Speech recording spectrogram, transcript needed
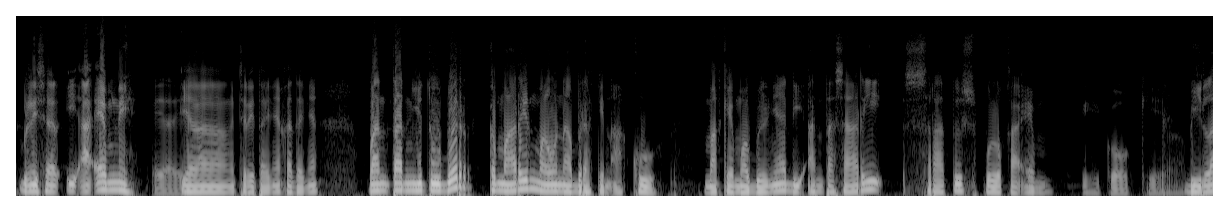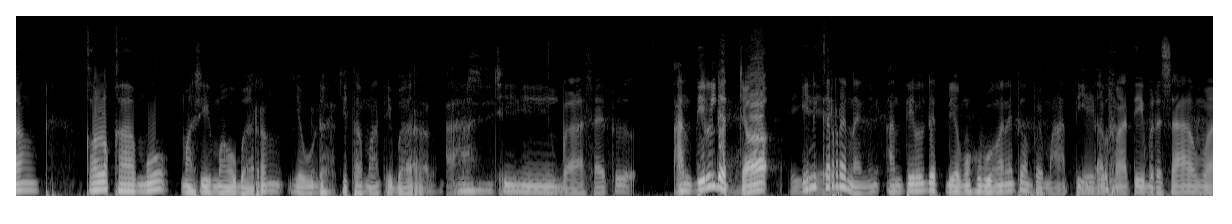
berinisial IAM nih iya iya. yang ceritanya katanya mantan youtuber kemarin mau nabrakin aku make mobilnya di Antasari 110 km ih gokil. Bilang kalau kamu masih mau bareng ya udah kita mati bareng. anjing. Bahasa itu until death cok. Iya, ini iya. keren anjing. Until death dia mau hubungannya itu sampai mati hidup tau. mati bersama.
